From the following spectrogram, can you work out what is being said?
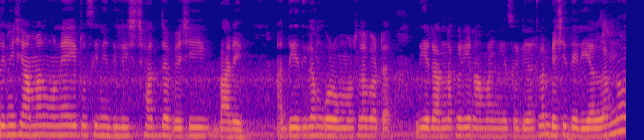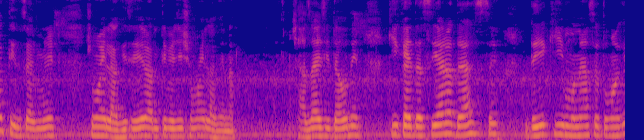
জিনিসে আমার মনে হয় একটু চিনি দিলে স্বাদটা বেশি বাড়ে। আর দিয়ে দিলাম গরম মশলা বাটা, দিয়ে রান্না করিয়ে নামাই নিয়ে চলে আসলাম। বেশি দেরি আনলাম না, ওই তিন চার মিনিট সময় লাগেছে, এর আনতে বেশি সময় লাগে না। সাজাইছি, দাও দিন। কী কায়দা চেয়ারা দেখাচ্ছে, দেখি কি মনে আছে তোমাকে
